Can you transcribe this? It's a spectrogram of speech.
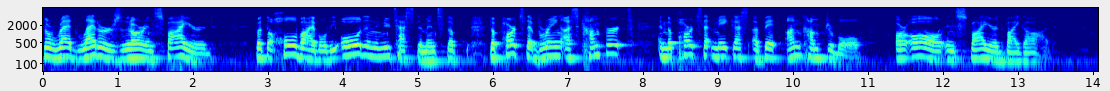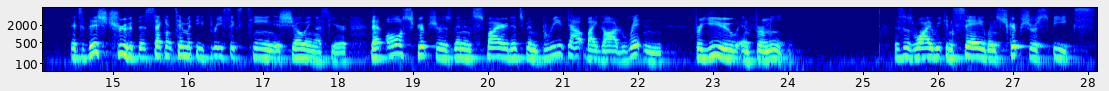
the red letters that are inspired, but the whole Bible, the Old and the New Testaments, the, the parts that bring us comfort and the parts that make us a bit uncomfortable are all inspired by God. It's this truth that 2 Timothy 3:16 is showing us here that all scripture has been inspired, it's been breathed out by God, written for you and for me. This is why we can say when scripture speaks,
